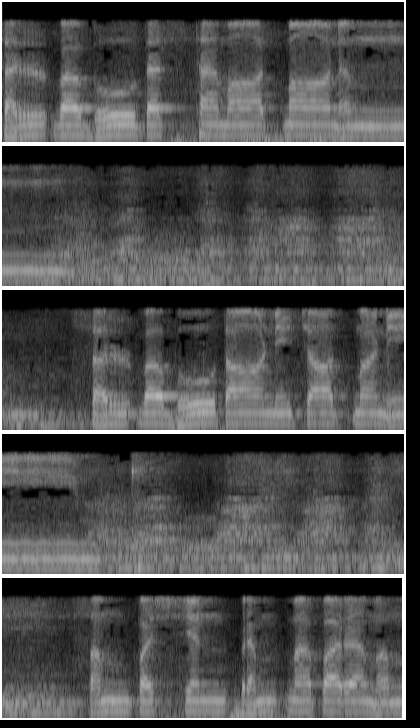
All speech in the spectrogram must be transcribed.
सर्वभूतस्थमात्मानम् सर्वभूतानि चात्मनि सम्पश्यन् ब्रह्म परमम्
